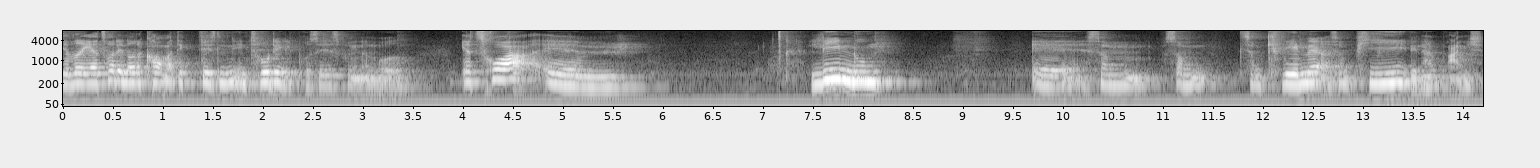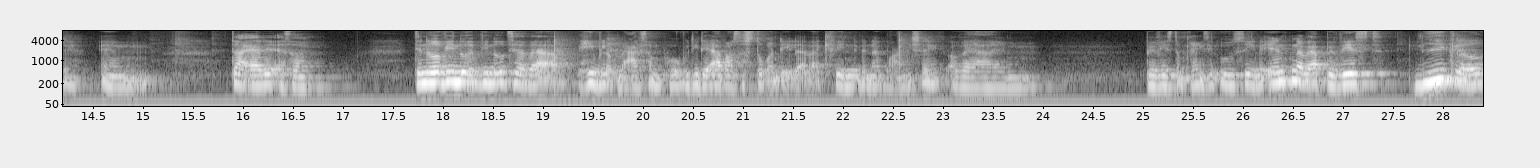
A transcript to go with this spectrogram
jeg ved jeg tror, det er noget, der kommer. Det, det er sådan en todelt proces på en eller anden måde. Jeg tror, øhm, lige nu, øh, som, som, som kvinde og som pige i den her branche, øhm, der er det, altså, det er noget, vi er, nødt, vi er nødt til at være helt vildt opmærksomme på, fordi det er bare så stor en del af at være kvinde i den her branche, ikke? at være øhm, bevidst omkring sit udseende. Enten at være bevidst ligeglad,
